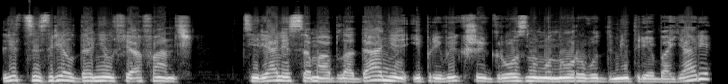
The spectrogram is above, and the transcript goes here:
лицезрел Данил Феофанович, теряли самообладание и привыкший к грозному норову Дмитрия Бояре,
